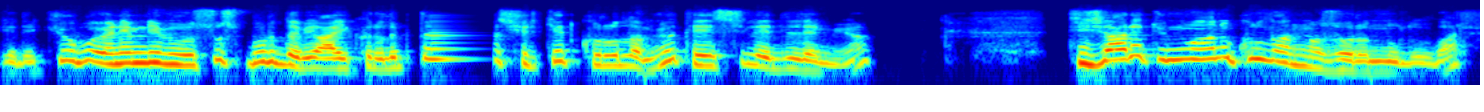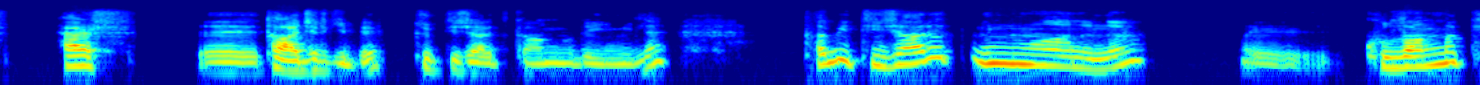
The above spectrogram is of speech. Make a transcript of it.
gerekiyor. Bu önemli bir husus. Burada bir aykırılıkta şirket kurulamıyor, tescil edilemiyor. Ticaret ünvanı kullanma zorunluluğu var. Her e, tacir gibi, Türk Ticaret Kanunu deyimiyle. Tabii ticaret ünvanını e, kullanmak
